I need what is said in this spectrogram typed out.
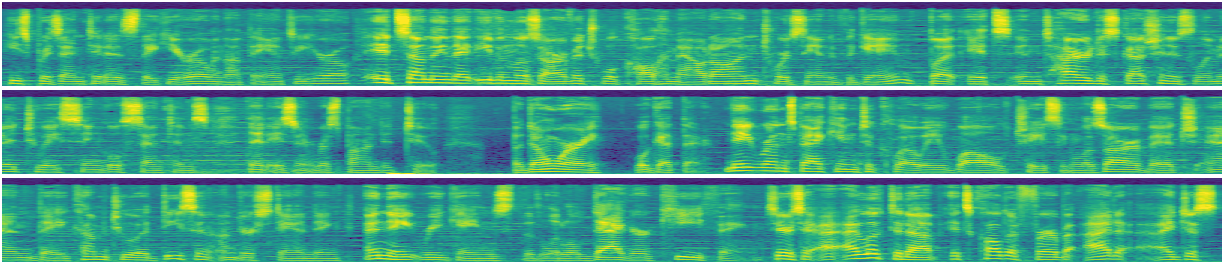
he's presented as the hero and not the anti anti-hero. It's something that even Lazarevich will call him out on towards the end of the game, but its entire discussion is limited to a single sentence that isn't responded to. But don't worry, we'll get there. Nate runs back into Chloe while chasing Lazarevich, and they come to a decent understanding, and Nate regains the little dagger key thing. Seriously, I, I looked it up. It's called a fur, but I, I just,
